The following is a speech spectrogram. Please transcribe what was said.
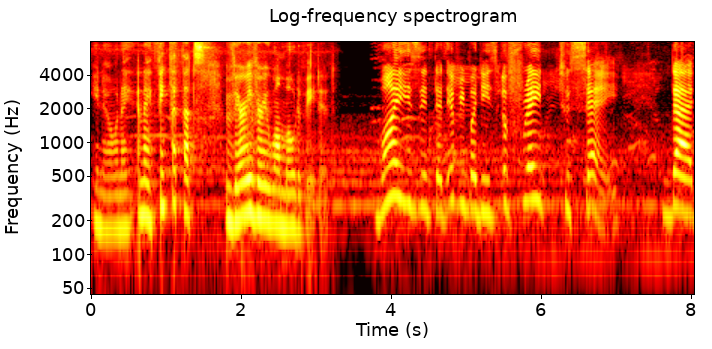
You know, and I, and I think that that's very, very well motivated. Why is it that everybody is afraid to say that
